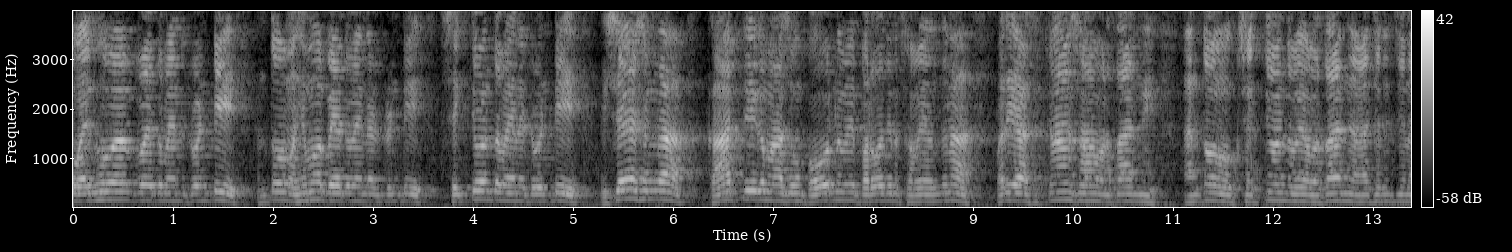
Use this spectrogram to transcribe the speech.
వైభవపేతమైనటువంటి ఎంతో మహిమోపేతమైనటువంటి శక్తివంతమైనటువంటి విశేషంగా కార్తీక మాసం పౌర్ణమి పర్వదిన సమయందున మరి ఆ సత్యనారాయణ స్వామి వ్రతాన్ని ఎంతో శక్తివంతమైన వ్రతాన్ని ఆచరించిన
